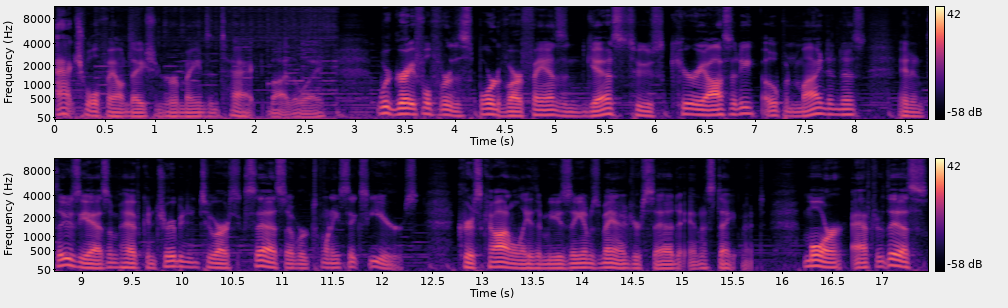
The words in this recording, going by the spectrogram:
actual foundation remains intact, by the way. We're grateful for the support of our fans and guests whose curiosity, open mindedness, and enthusiasm have contributed to our success over 26 years, Chris Connolly, the museum's manager, said in a statement. More after this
